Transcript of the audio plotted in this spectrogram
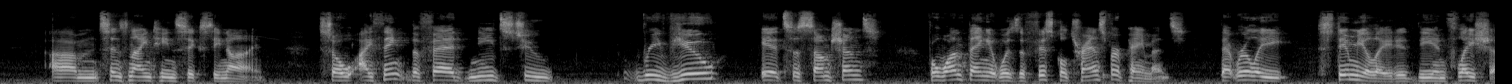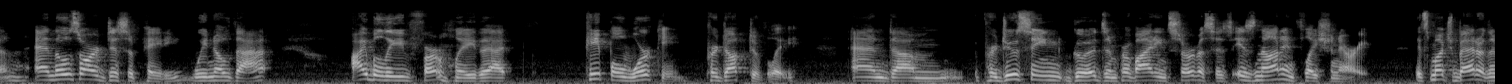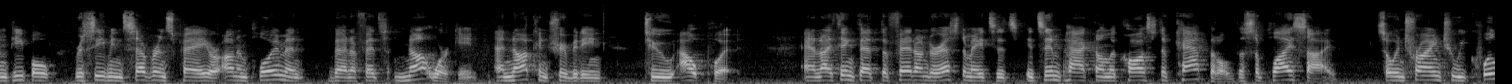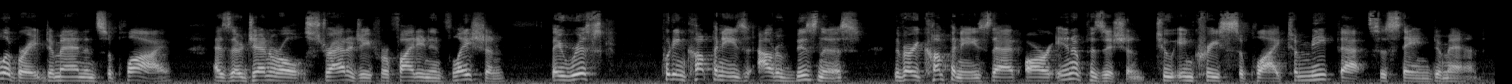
um, since 1969. So I think the Fed needs to review its assumptions. For one thing, it was the fiscal transfer payments that really stimulated the inflation, and those are dissipating. We know that. I believe firmly that people working productively and um, producing goods and providing services is not inflationary. It's much better than people receiving severance pay or unemployment benefits not working and not contributing to output. And I think that the Fed underestimates its, its impact on the cost of capital, the supply side. So, in trying to equilibrate demand and supply as their general strategy for fighting inflation, they risk putting companies out of business, the very companies that are in a position to increase supply to meet that sustained demand.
